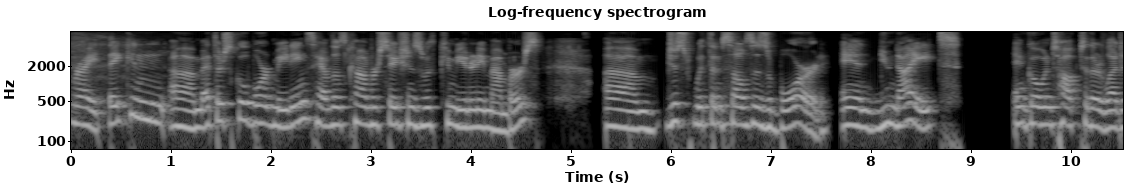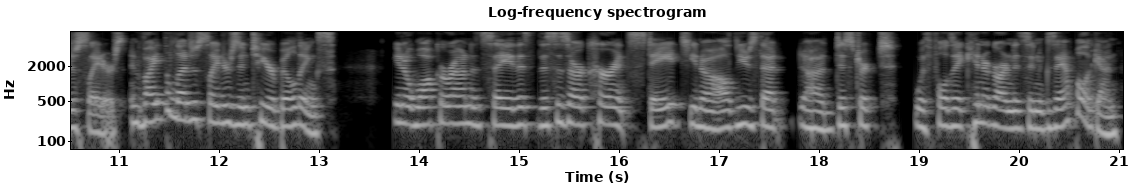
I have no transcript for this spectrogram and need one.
Right. They can, um, at their school board meetings, have those conversations with community members. Um, just with themselves as a board and unite and go and talk to their legislators. Invite the legislators into your buildings. You know, walk around and say this. This is our current state. You know, I'll use that uh, district with full day kindergarten as an example again.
